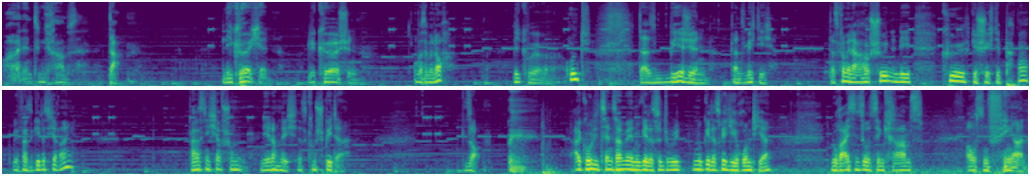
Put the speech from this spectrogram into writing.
Wo haben wir denn den Krams? Da. Likörchen. Likörchen. Und was haben wir noch? Likör. Und das Bierchen. Ganz wichtig. Das können wir nachher auch schön in die Kühlgeschichte packen. Wie was geht das hier rein? War das nicht auch schon? Ne, noch nicht. Das kommt später. So. Alkohollizenz haben wir. Nur geht, das, nur geht das richtig rund hier. Nur reißen sie uns den Krams aus den Fingern.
